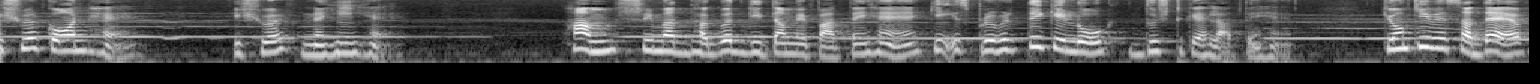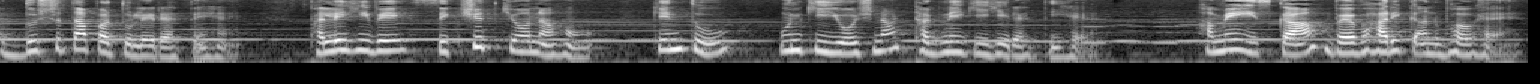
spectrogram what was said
ईश्वर कौन है? ईश्वर नहीं है। हम श्रीमद् भगवत गीता में पाते हैं कि इस प्रवृत्ति के लोग दुष्ट कहलाते हैं, क्योंकि वे सदैव दुष्टता पर तुले रहते हैं। भले ही वे शिक्षित क्यों न हों, किंतु उनकी योजना ठगने की ही रहती है। हमें इसका व्यवहारिक अनुभव है।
